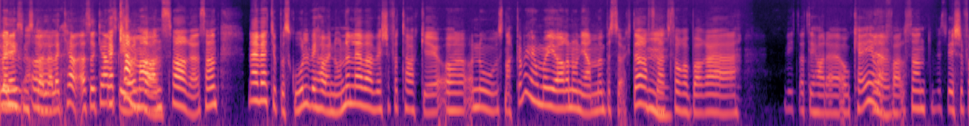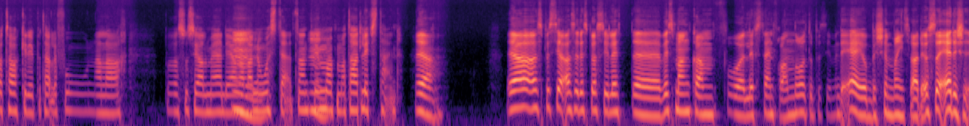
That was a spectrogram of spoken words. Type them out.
meg og deg som skal, eller hvem, altså, hvem Ja, skal hvem gjøre har ansvaret? sant? Nei, jeg vet jo på skolen, vi har jo noen elever vi ikke får tak i, og, og nå snakker vi om å gjøre noen hjemmebesøk, da, rett og slett Mm. for å bare vite at de har det ok, i hvert fall. Sant? Hvis vi ikke får tak i dem på telefon eller på sosiale medier Mm. eller noe sted. Sant? Vi Mm. må på en måte ha et livstegn. Ja. Ja, spesielt, altså det spørs jo litt eh, Hvis man kan få livstegn fra andre, holdt jeg på å si, men det er jo bekymringsverdig. Og så er det ikke,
